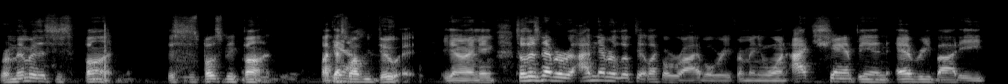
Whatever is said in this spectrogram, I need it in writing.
Remember, this is fun. This is supposed to be fun. Like that's yeah. why we do it. You know what I mean? So there's never. I've never looked at like a rivalry from anyone. I champion everybody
